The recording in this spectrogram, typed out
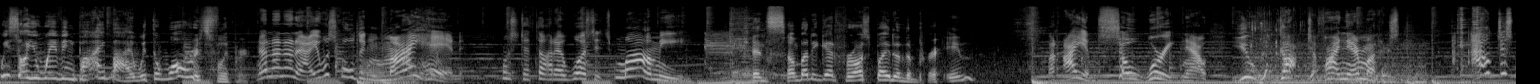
We saw you waving bye-bye with the walrus flipper. No, no, no, no. It was holding my hand. Must have thought I was its mommy. Can somebody get frostbite of the brain? But I am so worried now. You've got to find their mothers. I'll just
